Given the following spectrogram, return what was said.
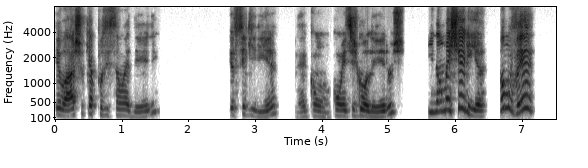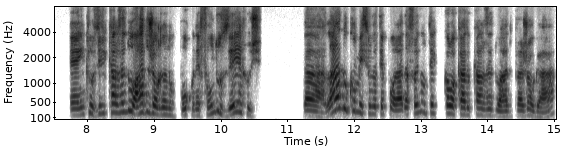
eu acho que a posição é dele. Eu seguiria né, com, com esses goleiros e não mexeria. Vamos ver. É, inclusive, Carlos Eduardo jogando um pouco, né? Foi um dos erros da, lá do começo da temporada, foi não ter colocado Carlos Eduardo para jogar.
